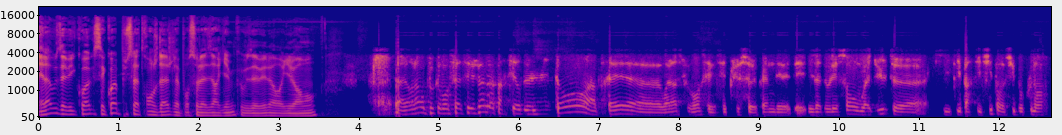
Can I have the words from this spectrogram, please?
Et là, vous avez quoi? C'est quoi plus la tranche d'âge là pour ce laser game que vous avez là régulièrement? Alors là, on peut commencer assez jeune, à partir de 8 ans. Après, euh, voilà, souvent c'est c'est plus euh, quand même des, des- des adolescents ou adultes euh, qui, qui participent. On a aussi beaucoup d'entreprises.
